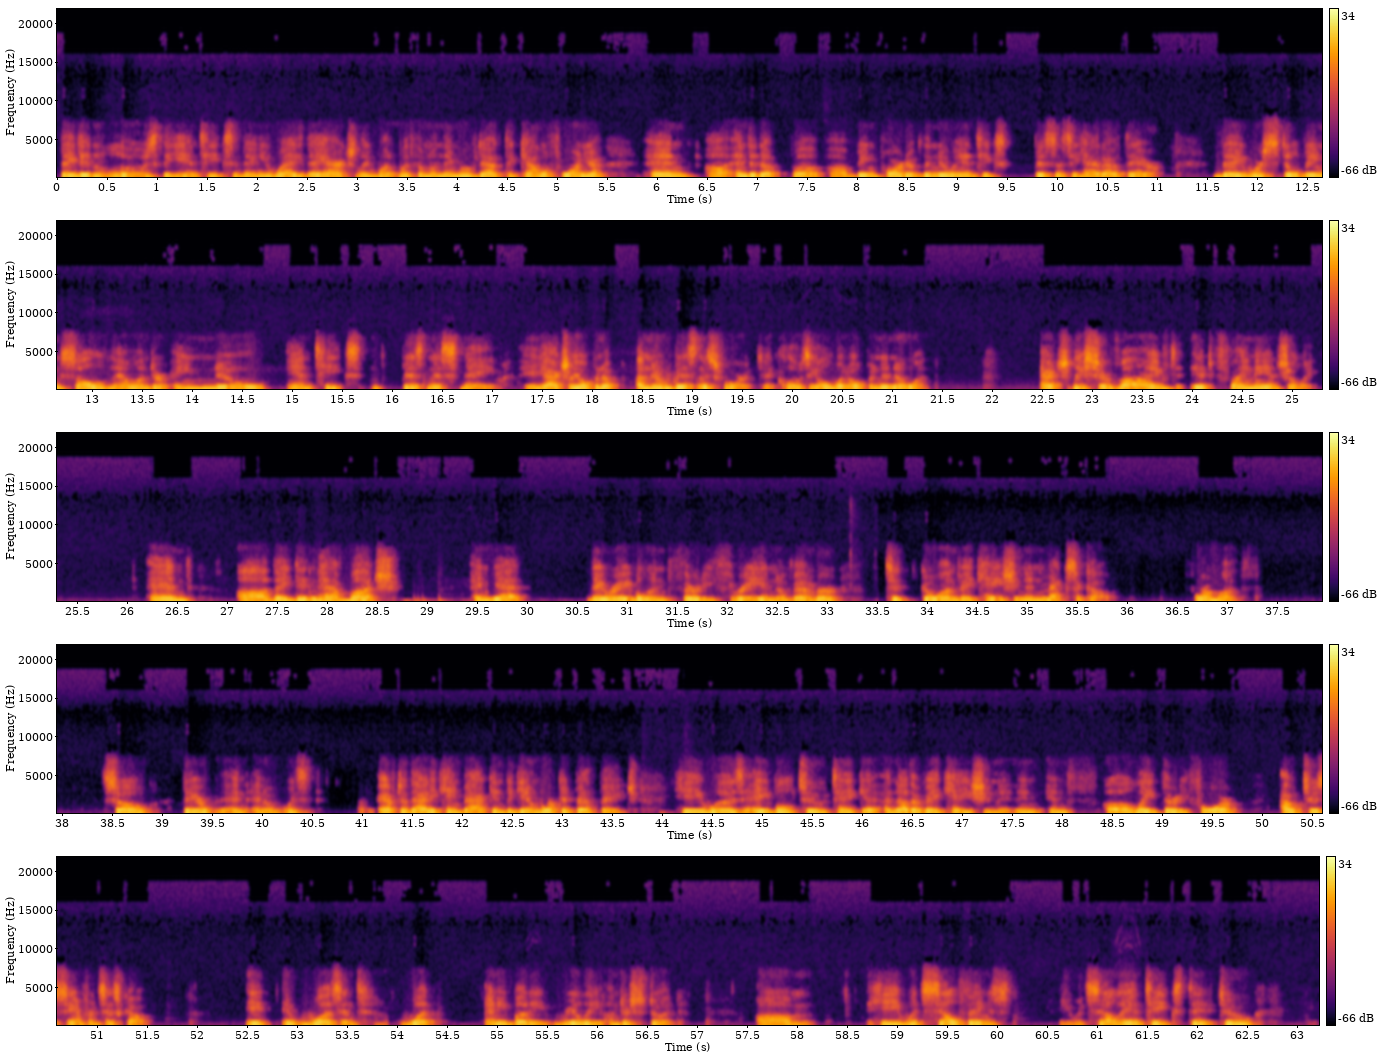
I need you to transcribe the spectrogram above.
They didn't lose the antiques in any way. They actually went with them when they moved out to California and uh, ended up uh, uh, being part of the new antiques business he had out there. They were still being sold now under a new Antiques business name. He actually opened up a new business for it. To close the old one, opened a new one. Actually survived it financially. And uh, they didn't have much. And yet they were able in 33 in November to go on vacation in Mexico for a month. So there, and, and it was after that he came back and began work at Bethpage. He was able to take a, another vacation in in uh, late 34 out to San Francisco. It it wasn't what anybody really understood. Um, he would sell things. He would sell antiques to, to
